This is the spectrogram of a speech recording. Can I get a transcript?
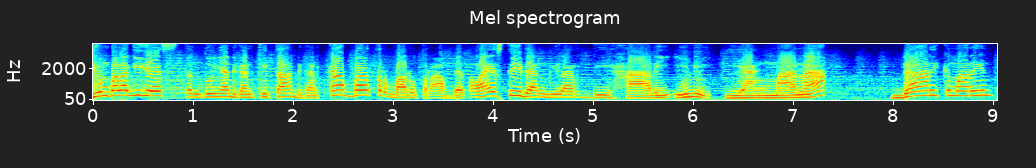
Jumpa lagi guys, tentunya dengan kita dengan kabar terbaru terupdate Lesti dan Bilar di hari ini. Yang mana dari kemarin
